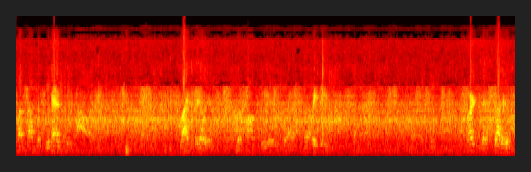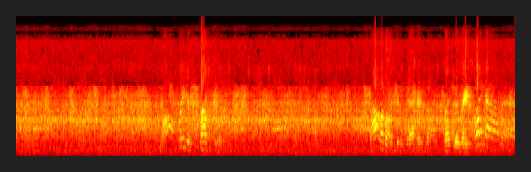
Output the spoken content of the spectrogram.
Plus, I think he has any power. Rip Repulski is uh, fairly deep. First and cutter. All strike two. Foul motion. Here's the next they out of there.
